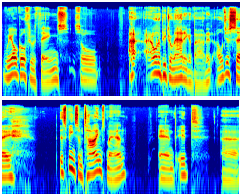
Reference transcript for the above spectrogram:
We all go through things, so I, I don't want to be dramatic about it. I'll just say there's been some times, man, and it uh,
